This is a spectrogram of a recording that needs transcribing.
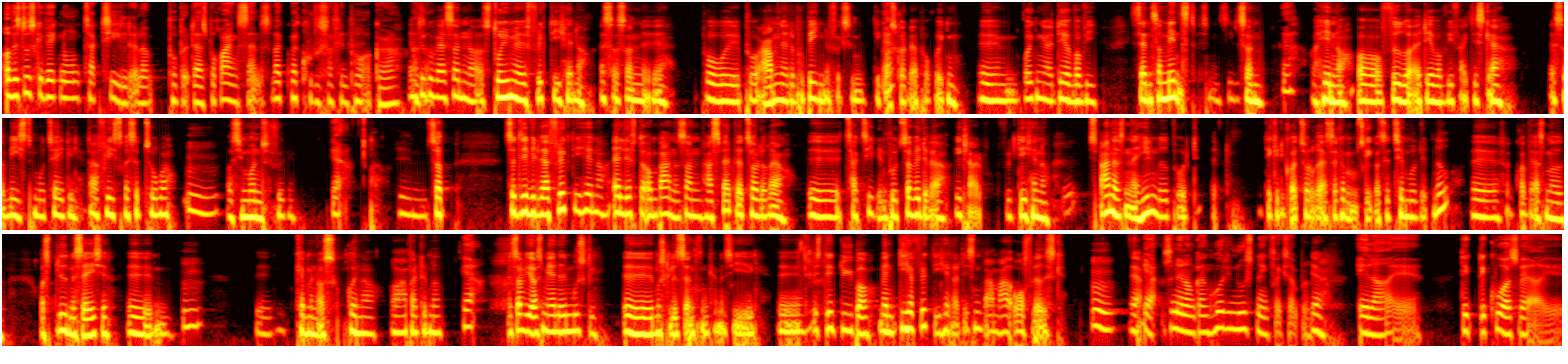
Og hvis du skal vække nogen taktilt, eller på deres berøringssans, hvad, hvad kunne du så finde på at gøre? Jamen, det kunne være sådan at stryge med flygtige hænder, altså sådan øh, på, øh, på armene eller på benene for eksempel. Det kan Ja. også godt være på ryggen. Øhm, ryggen er der, hvor vi sanser mindst, hvis man kan sige det sådan. Ja. Og hænder og fødder er der, hvor vi faktisk er altså mest modtagelige. Der er flest receptorer, Mm. også i munden selvfølgelig. Ja. Øhm, så, så det vil være flygtige hænder, alt efter om barnet sådan har svært ved at tolerere øh, taktil input, så vil det være helt klart flygtige hænder. Mm. Hvis barnet sådan er helt med på, at, at det kan de godt tolerere, så kan man måske godt sætte tempoet lidt ned. Øh, så kan det godt være sådan noget, og splid massage, øh, Mm. øh, kan man også gå ind og, og arbejde lidt med. Ja. Men så er vi også mere nede i muskel, øh, muskelledsansen, kan man sige. Ikke? Øh, hvis det er dybere. Men de her flygtige hænder, det er sådan bare meget overfladisk. Mm. Ja. ja, sådan en omgang hurtig nusning for eksempel. Ja. Eller øh, det, det kunne også være øh,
